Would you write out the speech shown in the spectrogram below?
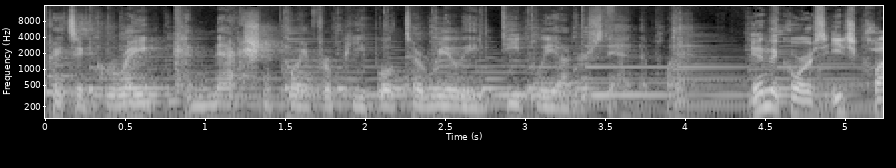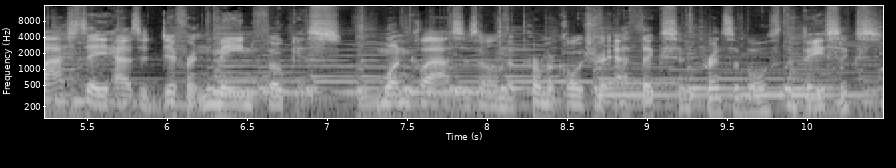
creates a great connection point for people to really deeply understand the plant. In the course, each class day has a different main focus. One class is on the permaculture ethics and principles, the basics.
